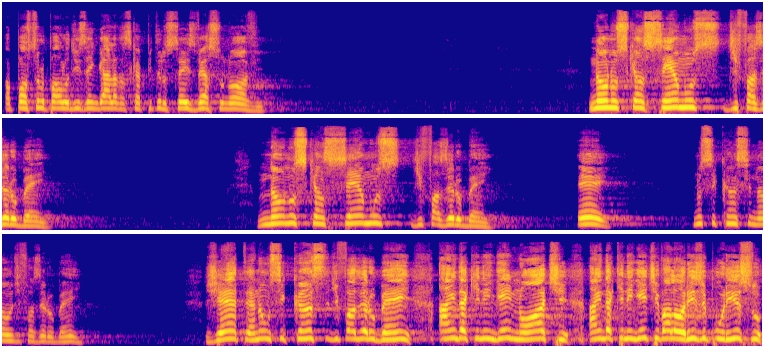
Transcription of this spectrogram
O apóstolo Paulo diz em Gálatas capítulo 6, verso 9: Não nos cansemos de fazer o bem. Não nos cansemos de fazer o bem. Ei, não se canse não de fazer o bem. Jeter, não se canse de fazer o bem, ainda que ninguém note, ainda que ninguém te valorize por isso,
